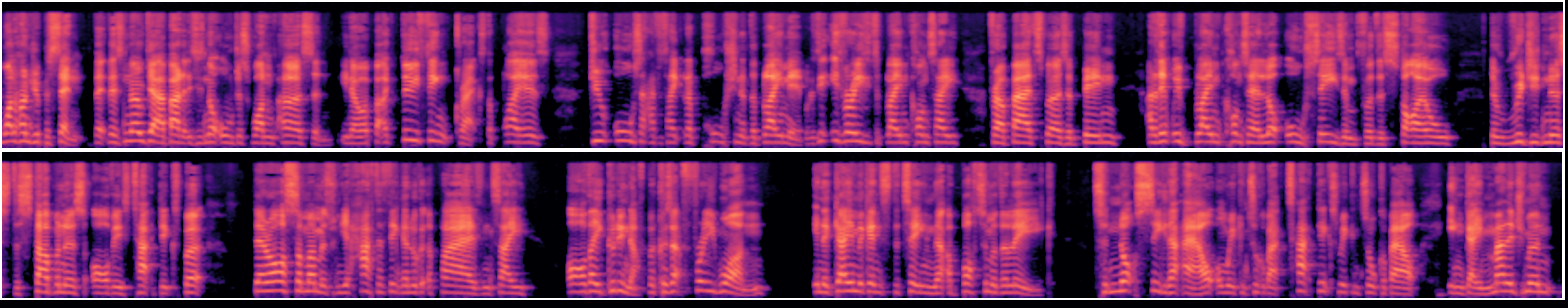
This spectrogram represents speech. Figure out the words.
100%. There's no doubt about it. This is not all just one person, you know. But I do think, cracks, the players do also have to take a portion of the blame here because it is very easy to blame Conte for how bad Spurs have been. And I think we've blamed Conte a lot all season for the style the rigidness, the stubbornness of his tactics. But there are some moments when you have to think and look at the players and say, are they good enough? Because at 3 1 in a game against the team that are bottom of the league, to not see that out, and we can talk about tactics, we can talk about in game management.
